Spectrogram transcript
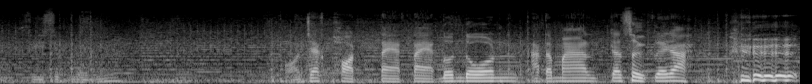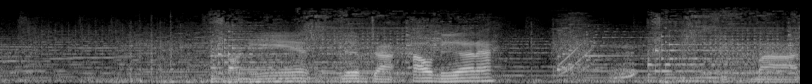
40หมุน ขอแจ็คพอตแตกแตกโดนโดนอาตมาจะสึกเลยจ้ะ ตอนนี้เริ่มจะเข้าเนื้อนะ 10 บาท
